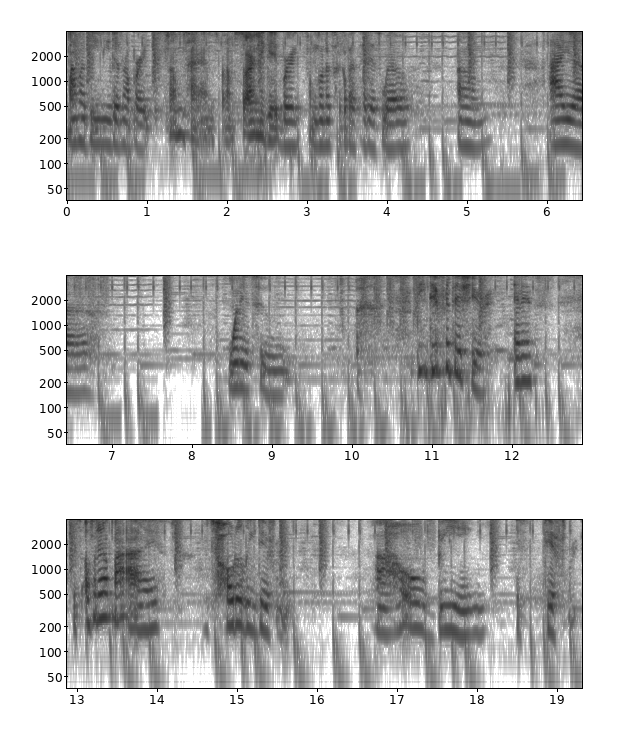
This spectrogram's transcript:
Mama be needing a break sometimes. But I'm starting to get breaks. I'm going to talk about that as well. Um, I uh, wanted to. be different this year. And it's it's opened up my eyes. totally different. My whole being is different.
